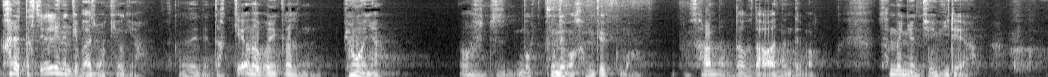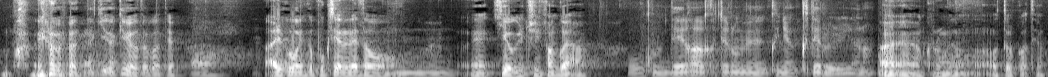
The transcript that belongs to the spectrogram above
칼에 딱 찔리는 게 마지막 기억이야. 근데 이제 딱 깨어나 보니까 병원이야. 어, 뭐, 붕대 막 감겨있고 막. 살았나 보다 하고 나왔는데 막, 300년 뒤에 미래야. 이러면 느낌, 느낌이 어떨 것 같아요? 알고 보니까 복제를 해서 예, 기억을 주입한 거야. 오, 그럼 내가 그대로면 그냥 그대로 일려나? 예, 예, 그러면 어떨 것 같아요?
